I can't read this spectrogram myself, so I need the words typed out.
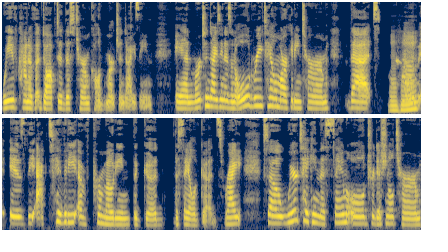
we've kind of adopted this term called merchandising. And merchandising is an old retail marketing term that mm-hmm. um, is the activity of promoting the good, the sale of goods, right? So we're taking this same old traditional term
